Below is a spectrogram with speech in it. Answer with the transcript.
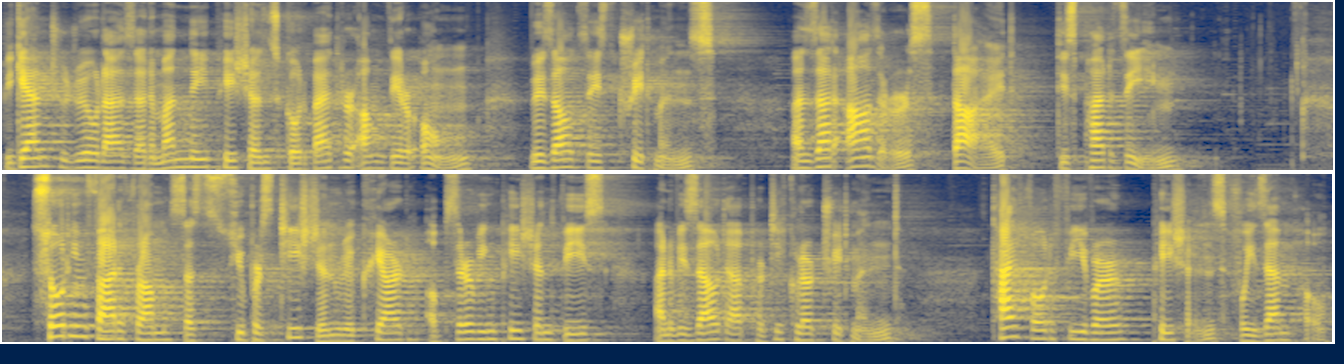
began to realize that many patients got better on their own without these treatments, and that others died despite them. Sorting fact from superstition required observing patients with and without a particular treatment. Typhoid fever patients, for example,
